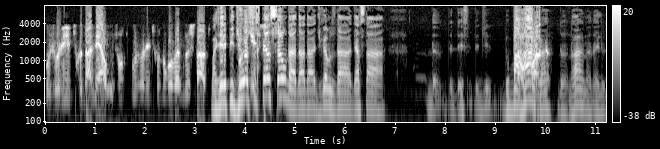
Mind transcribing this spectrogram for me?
o jurídico da ANEL junto com o jurídico do governo do estado. Mas ele pediu Porque... a suspensão da, da, da, digamos, da, desta da, desse, de, do barrar, né? Do, né? Ele,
